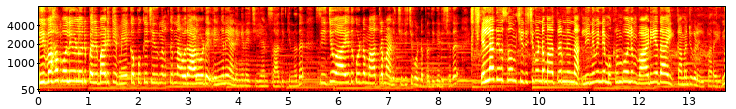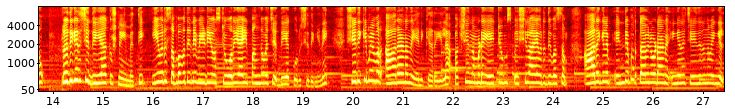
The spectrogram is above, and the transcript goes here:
വിവാഹം പോലെയുള്ള ഒരു പരിപാടിക്ക് മേക്കപ്പ് ഒക്കെ ചെയ്ത് നിൽക്കുന്ന ഒരാളോട് എങ്ങനെയാണ് ഇങ്ങനെ ചെയ്യാൻ സാധിക്കുന്നത്? സിജു ആയതുകൊണ്ട് മാത്രമാണ് ചിരിച്ചുകൊണ്ട് പ്രതികരിച്ചത്. എല്ലാ ദിവസവും ചിരിച്ചുകൊണ്ട് മാത്രം നിന്ന ലിനുവിന്റെ മുഖം പോലും വാടിയതായി കമന്റുകളിൽ പറയുന്നു. പ്രതികരിച്ച് ദിയ കൃഷ്ണയും എത്തി. ഈ ഒരു സംഭവത്തിന്റെ വീഡിയോ സ്റ്റോറിയായി പങ്കുവച്ച് ദിയ കുറിച്ചതിങ്ങനെ. ശരിക്കും ഇവർ ആരാണെന്ന് എനിക്കറിയില്ല. പക്ഷേ നമ്മുടെ ഏറ്റവും സ്പെഷ്യലായ ഒരു ദിവസം ആരെങ്കിലും എന്റെ ഭർത്താവിനോടാണ് ഇങ്ങനെ ചെയ്തിരുന്നുവെങ്കിൽ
